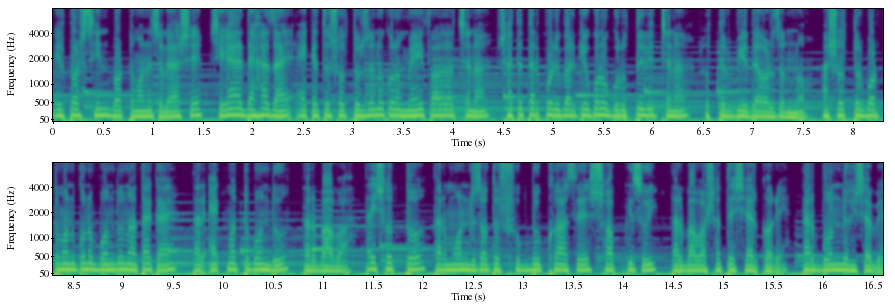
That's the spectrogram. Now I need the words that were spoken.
এরপর সিন বর্তমানে চলে আসে। সেখানে দেখা যায়, একে তো সত্যর জন্য কোনো মেয়ে পাওয়া যাচ্ছে না, সাথে তার পরিবার কেউ কোনো গুরুত্ব দিচ্ছে না সত্যর বিয়ে দেওয়ার জন্য। আর সত্যর বর্তমান কোনো বন্ধু না থাকায় তার একমাত্র বন্ধু তার বাবা। তাই সত্য, তার মনের যত সুখ দুঃখ আছে সবকিছুই তার বাবার সাথে শেয়ার করে, তার বন্ধু হিসাবে।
